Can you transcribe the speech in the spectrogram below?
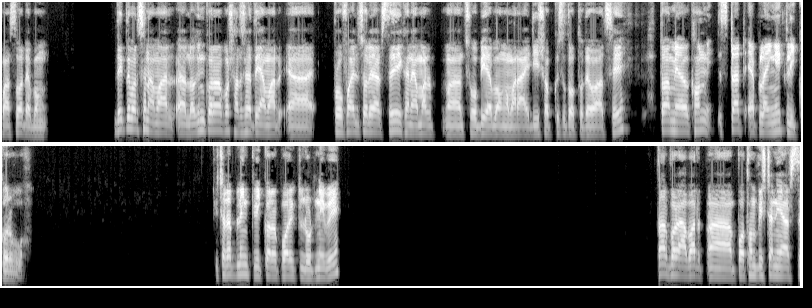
পাসওয়ার্ড এবং দেখতে পাচ্ছেন আমার লগ করার পর সাথে সাথে আমার প্রোফাইল চলে আসছে। এখানে আমার ছবি এবং আমার আইডি সবকিছু তথ্য দেওয়া আছে। তো আমি এখন স্টার্ট অ্যাপ্লাইং এ ক্লিক করব। স্টার্ট অ্যাপ্লাইং ক্লিক করার পর একটু লোড নেবে। তারপরে আবার প্রথম পৃষ্ঠা নিয়ে আসছে,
